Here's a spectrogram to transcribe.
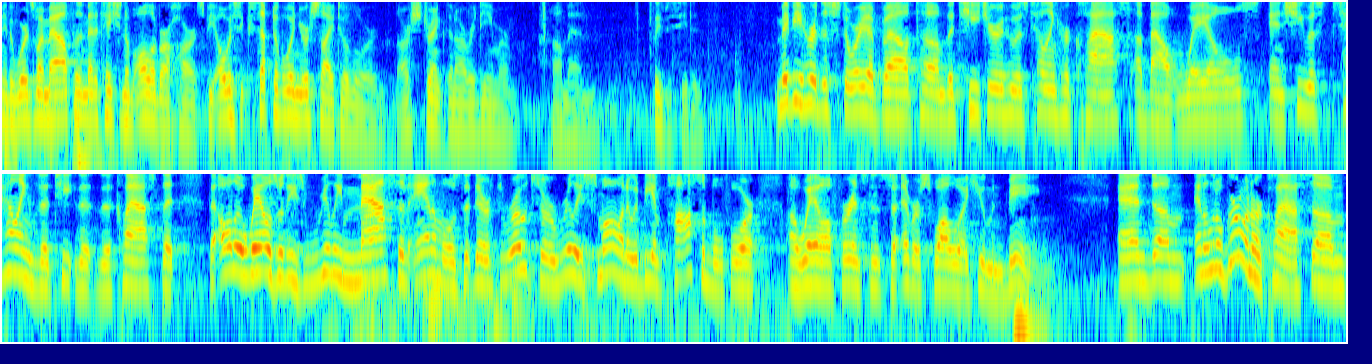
May the words of my mouth and the meditation of all of our hearts be always acceptable in your sight, O Lord, our strength and our Redeemer. Amen. Please be seated. Maybe you heard the story about um, the teacher who was telling her class about whales, and she was telling the, te- the, the, class that, that although whales are these really massive animals, that their throats are really small, and it would be impossible for a whale, for instance, to ever swallow a human being. And, um, and a little girl in her class um,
